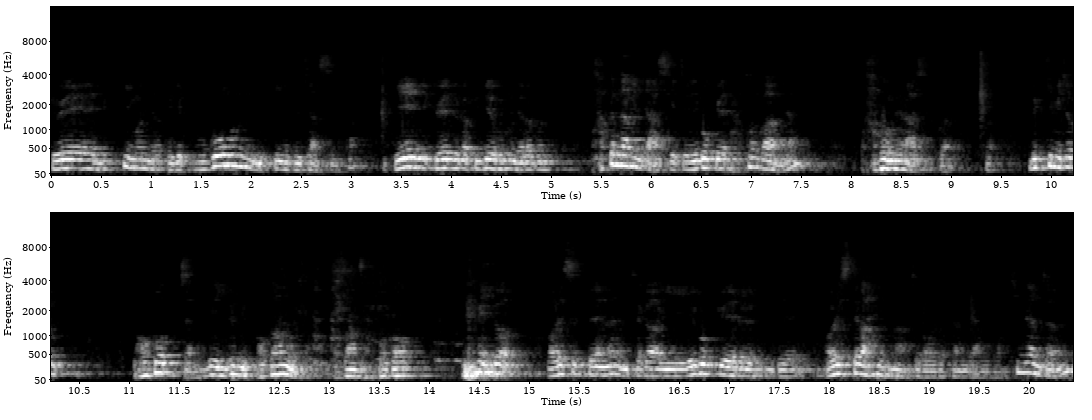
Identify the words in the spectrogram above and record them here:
교회의 느낌은요 되게 무거운 느낌이 들지 않습니까? 뒤에 교회들과 비교해 보면 여러분 다 끝나면 이제 아시겠죠. 일곱 교회 다 통과하면 다 보면 아실 거예요. 느낌이 좀 버겁잖아요. 이게 이름이 버가모잖아요. 버가모, 버거. 이거 어렸을 때는 제가 이 일곱 교회를 이제 어렸을 때가 아니구나. 제가 어렸다는 게 아니고 10년 전,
